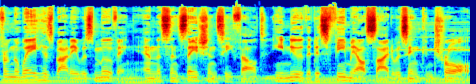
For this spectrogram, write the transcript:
From the way his body was moving and the sensations he felt, he knew that his female side was in control,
